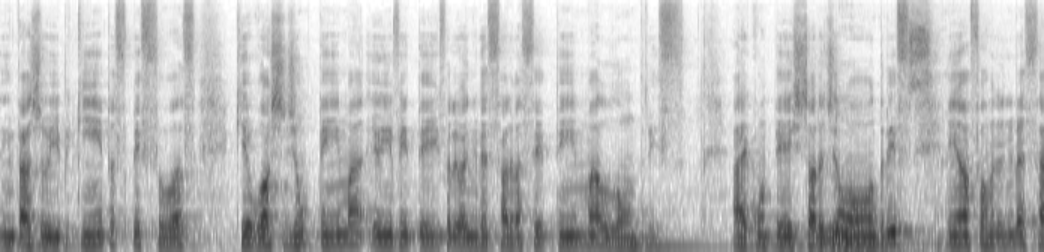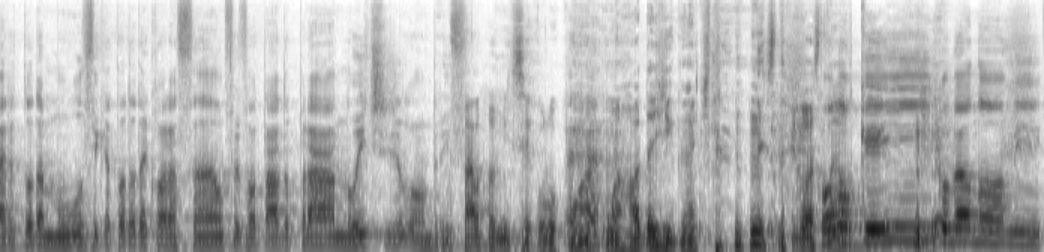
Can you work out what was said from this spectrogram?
em Itajuípe, 500 pessoas, que eu gosto de um tema. Eu inventei e falei, o aniversário vai ser tema Londres. Aí contei a história de Londres em uma forma de aniversário. Toda a música, toda a decoração foi voltado para a noite de Não Londres. fala pra mim que você colocou uma, uma roda gigante nesse negócio. Coloquei em, como é o nome,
